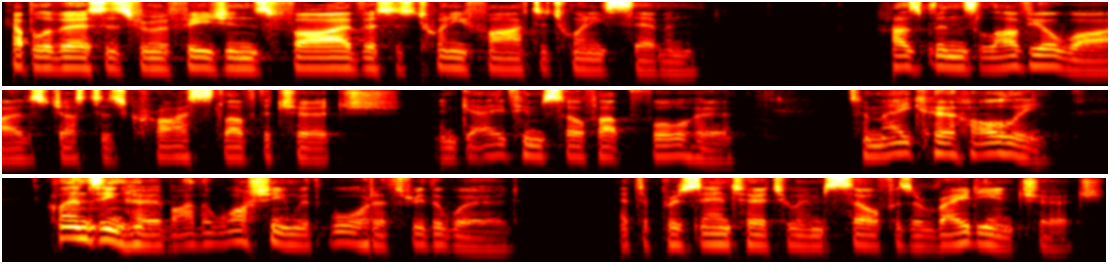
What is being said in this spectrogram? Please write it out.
a couple of verses from Ephesians 5, verses 25 to 27. Husbands, love your wives just as Christ loved the church and gave himself up for her to make her holy cleansing her by the washing with water through the word, and to present her to himself as a radiant church,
